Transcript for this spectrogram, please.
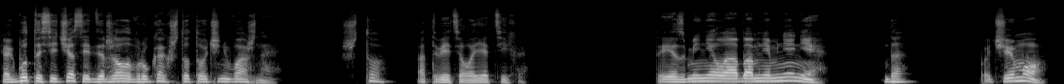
Как будто сейчас я держала в руках что-то очень важное. «Что?» — ответила я тихо. «Ты изменила обо мне мнение?» «Да». «Почему?»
